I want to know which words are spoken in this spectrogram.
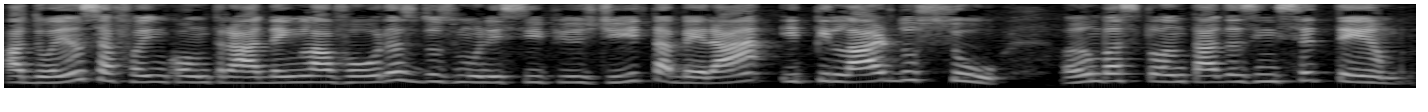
A doença foi encontrada em lavouras dos municípios de Itaberá e Pilar do Sul, ambas plantadas em setembro.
